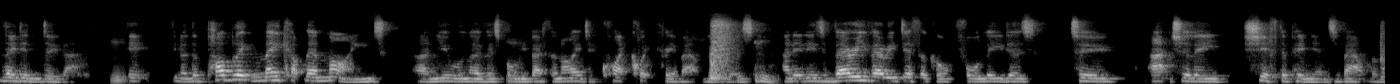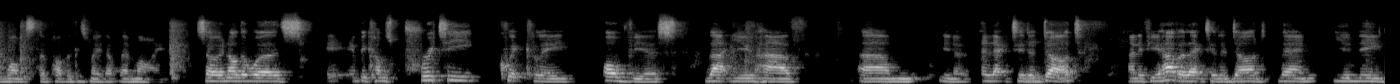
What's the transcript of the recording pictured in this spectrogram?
they didn't do that. Mm. It, you know, the public make up their minds, and you will know this probably hmm. better than I do, quite quickly about leaders, and it is very, very difficult for leaders to actually shift opinions about them once the public has made up their mind. So, in other words, it, it becomes pretty quickly obvious that you have, um, you know, elected a dud. And if you have elected a dud, then you need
